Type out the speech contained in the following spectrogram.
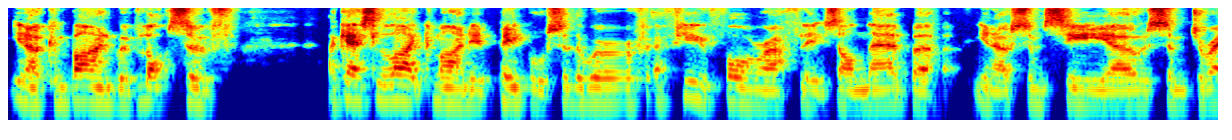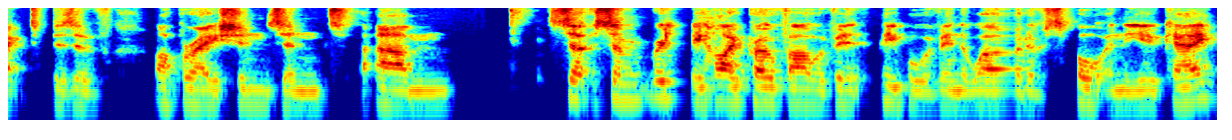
you know combined with lots of I guess like-minded people. So there were a few former athletes on there, but you know some CEOs, some directors of operations, and um, so, some really high-profile within, people within the world of sport in the UK.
